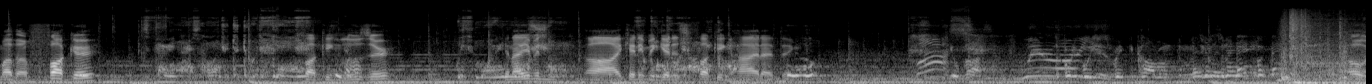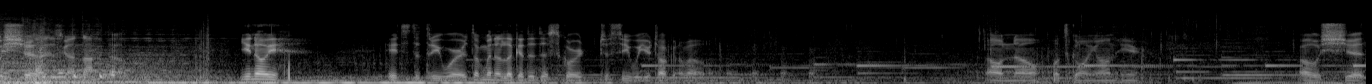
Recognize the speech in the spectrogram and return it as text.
Motherfucker. It's very nice. I want you to do it again. Fucking loser. Can I even... Oh, I can't even get his fucking hide, I think. Boss! Where are you? Oh shit, I just got knocked out. You know hates the three words. I'm gonna look at the Discord to see what you're talking about. Oh no, what's going on here? Oh shit.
